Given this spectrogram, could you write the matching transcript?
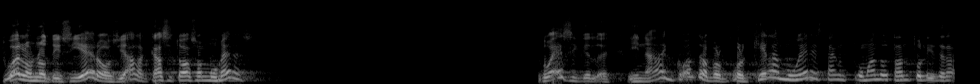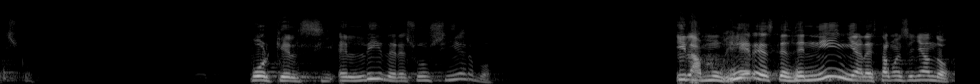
Tú en los noticieros, ya casi todas son mujeres. Tú ves, y, nada en contra, pero ¿por qué las mujeres están tomando tanto liderazgo? Porque el, el líder es un siervo. Y las mujeres desde niña le estamos enseñando,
